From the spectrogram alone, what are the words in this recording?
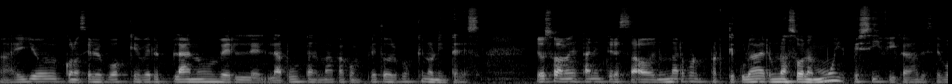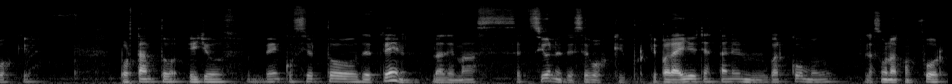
A ellos conocer el bosque, ver el plano, ver la ruta, el mapa completo del bosque no les interesa. Ellos solamente están interesados en un árbol en particular, en una zona muy específica de ese bosque. Por tanto, ellos ven con cierto detén las demás secciones de ese bosque, porque para ellos ya están en un lugar cómodo, en la zona confort.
